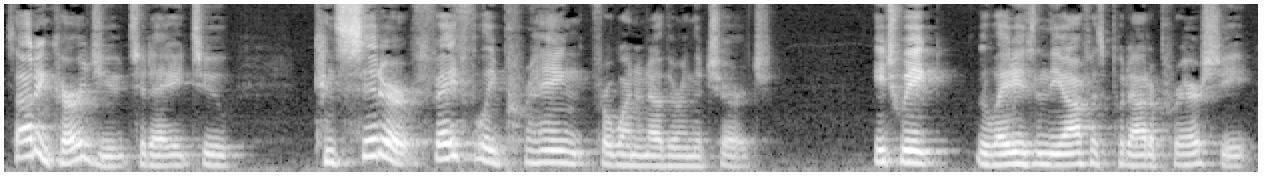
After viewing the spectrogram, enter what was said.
So I'd encourage you today to consider faithfully praying for one another in the church. Each week, the ladies in the office put out a prayer sheet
